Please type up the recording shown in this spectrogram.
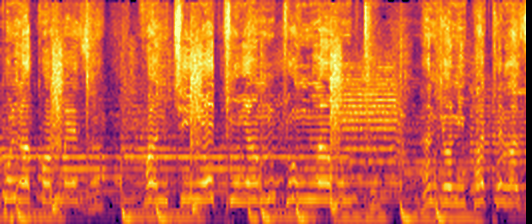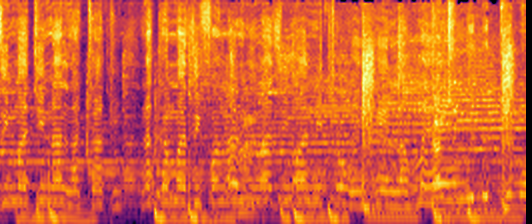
chakula kwa meza. Kwa nchi yetu ya mtu mla mtu. Na ndio nipate lazima jina la tatu. Na kama zifanani lazima nitoe hela. Country men nilidimo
